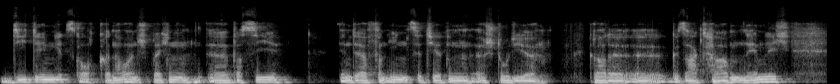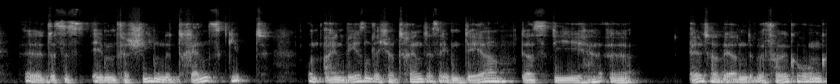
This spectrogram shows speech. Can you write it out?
die dem jetzt auch genau entsprechen, was Sie in der von Ihnen zitierten Studie gerade gesagt haben, nämlich, dass es eben verschiedene Trends gibt. Und ein wesentlicher Trend ist eben der, dass die älter werdende Bevölkerung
